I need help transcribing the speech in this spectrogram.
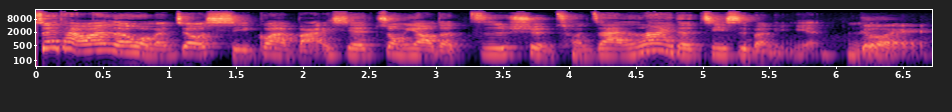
所以台湾人我们就习惯把一些重要的资讯存在 LINE 的记事本里面。嗯、对，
